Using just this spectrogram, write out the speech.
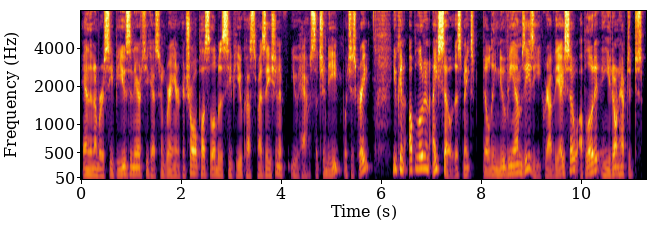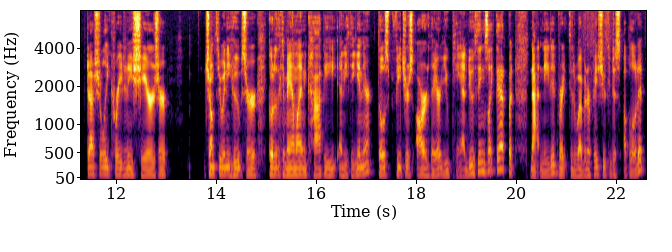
and the number of CPUs in there, so you get some granular control plus a little bit of CPU customization if you have such a need, which is great. You can upload an ISO. This makes building new VMs easy. Grab the ISO, upload it, and you don't have to specially create any shares or jump through any hoops or go to the command line and copy anything in there. Those features are there. You can do things like that, but not needed right through the web interface. You can just upload it.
